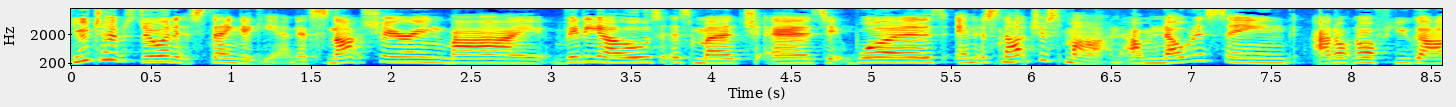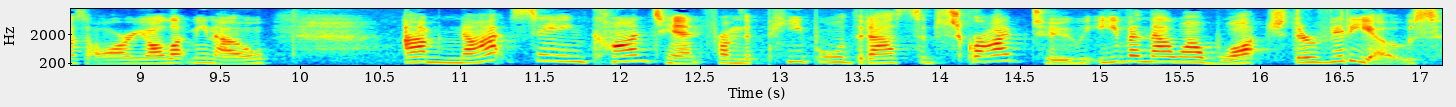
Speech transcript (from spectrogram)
YouTube's doing its thing again. It's not sharing my videos as much as it was, and it's not just mine. I'm noticing, I don't know if you guys are, y'all let me know, I'm not seeing content from the people that I subscribe to, even though I watch their videos.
